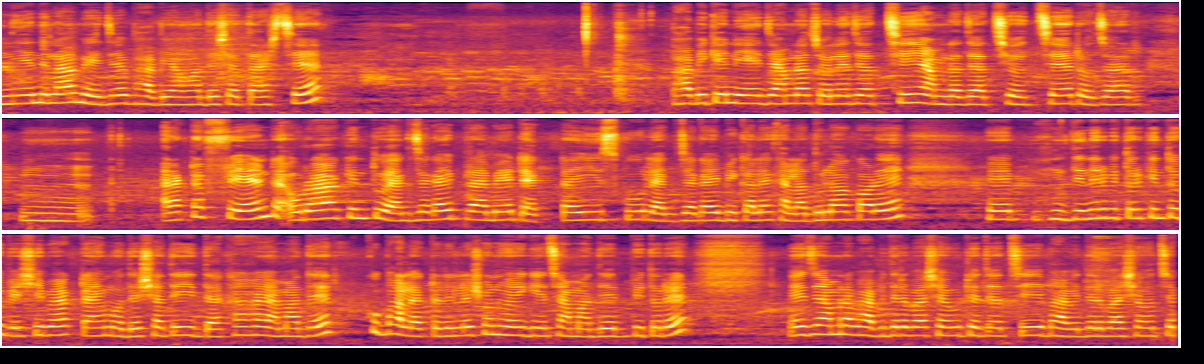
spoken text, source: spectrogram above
নিয়ে নিলাম। এই যে ভাবি আমাদের সাথে আসছে। ভাবিকে নিয়ে যে আমরা চলে যাচ্ছি, আমরা যাচ্ছি হচ্ছে রোজার আর একটা ফ্রেন্ড ওরা কিন্তু এক জায়গায় প্রাইভেট একটাই স্কুল এক জায়গায় বিকালে খেলাধুলা করে। দিনের ভিতর কিন্তু বেশিরভাগ টাইম ওদের সাথেই দেখা হয় আমাদের। খুব ভালো একটা রিলেশন হয়ে গিয়েছে আমাদের ভিতরে। এই যে আমরা ভাবিদের বাসায় উঠে যাচ্ছি, ভাবিদের বাসা হচ্ছে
